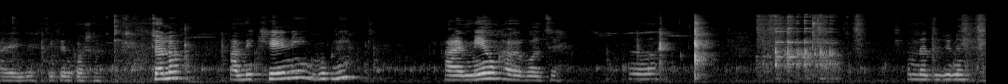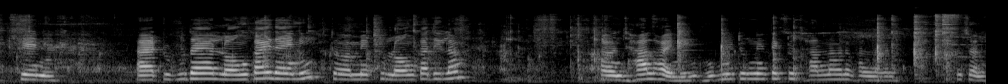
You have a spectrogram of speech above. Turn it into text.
আর এই যে চিকেন কষা। চলো, আমি খেয়ে নিই ঘুগনি, আর মেয়েও খাবে বলছে। আমরা দুজনে খেয়ে নিই। আর টুটুদা লঙ্কাই দেয়নি, তো আমি একটু লঙ্কা দিলাম। কারণ ঝাল হয়নি। ঘুগনি টুগনিতে একটু ঝাল না হলে ভালো লাগে না। চলো,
